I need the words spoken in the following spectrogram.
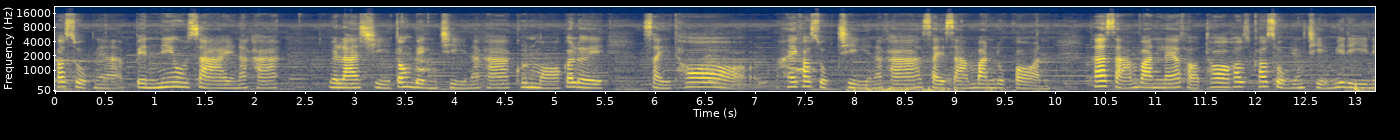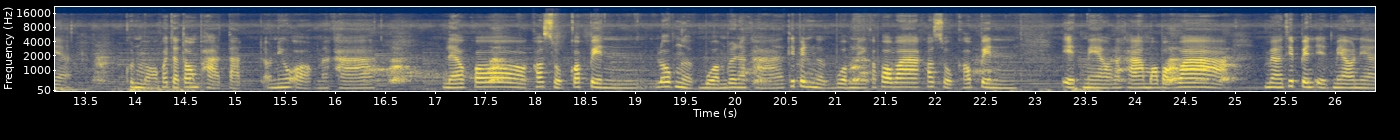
ข้าวสุกเนี่ยเป็นนิ่วทรายนะคะ เวลาฉี่ต้องเบ่งฉี่นะคะ คุณหมอก็เลยใส่ท่อให้ข้าวสุกฉี่นะคะ ใส่ 3 วันดูก่อน ถ้า 3 วันแล้วถอดท่อเข้าเข้าวสุกยังฉี่ไม่ดีเนี่ยคุณหมอก็จะต้องผ่าตัดเอานิ้วออกนะคะ แล้วก็ข้าวสุกก็เป็นโรคเหงือกบวมด้วยนะคะ ที่เป็นเหงือกบวมเนี่ยก็เพราะว่าข้าวสุกเขาเป็น เอดแมวนะคะหมอบอกว่าแมวที่เป็นเอดแมวเนี่ย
